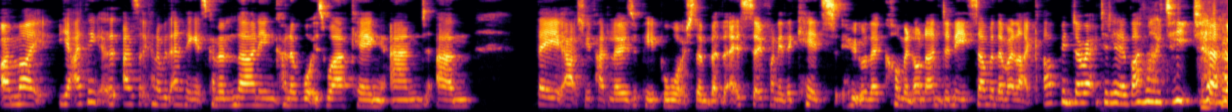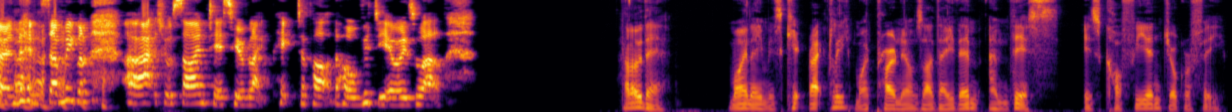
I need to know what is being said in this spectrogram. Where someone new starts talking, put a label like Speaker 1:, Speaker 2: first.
Speaker 1: I might, yeah, I think as kind of with anything, it's kind of learning kind of what is working and um, they actually have had loads of people watch them, but it's so funny. The kids who they comment on underneath, some of them are like, I've been directed here by my teacher. And then some people are actual scientists who have like picked apart the whole video as well.
Speaker 2: Hello there. My name is Kit Rackley. My pronouns are they, them, and this is Coffee and Geography.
